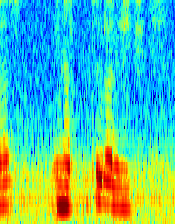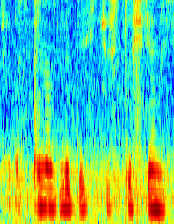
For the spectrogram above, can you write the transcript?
раз. І нас це вже ще раз. І нас буде 1100 з чимось.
